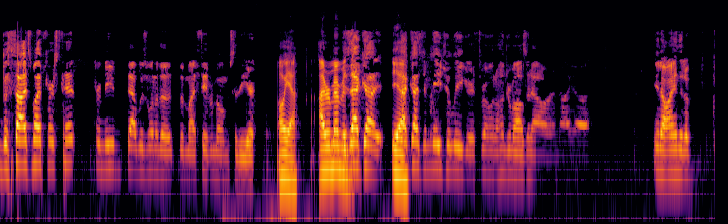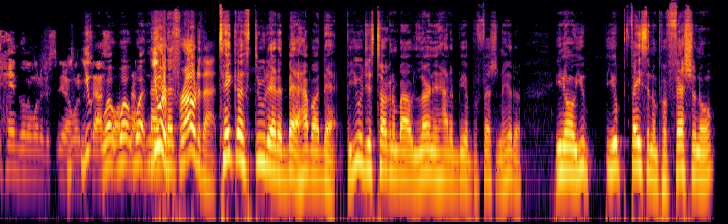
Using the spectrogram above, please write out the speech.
besides my first hit, for me, that was one of the, the my favorite moments of the year. Oh yeah, I remember 'Cause that guy. Yeah. that guy's a major leaguer throwing 100 miles an hour, and I, uh, you know, I ended up handling one of his, you know, one of You- his fastballs. What what what? You were now proud of that. Take us through that at bat. How about that? Cause you were just talking about learning how to be a professional hitter. You know, you you're facing a professional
